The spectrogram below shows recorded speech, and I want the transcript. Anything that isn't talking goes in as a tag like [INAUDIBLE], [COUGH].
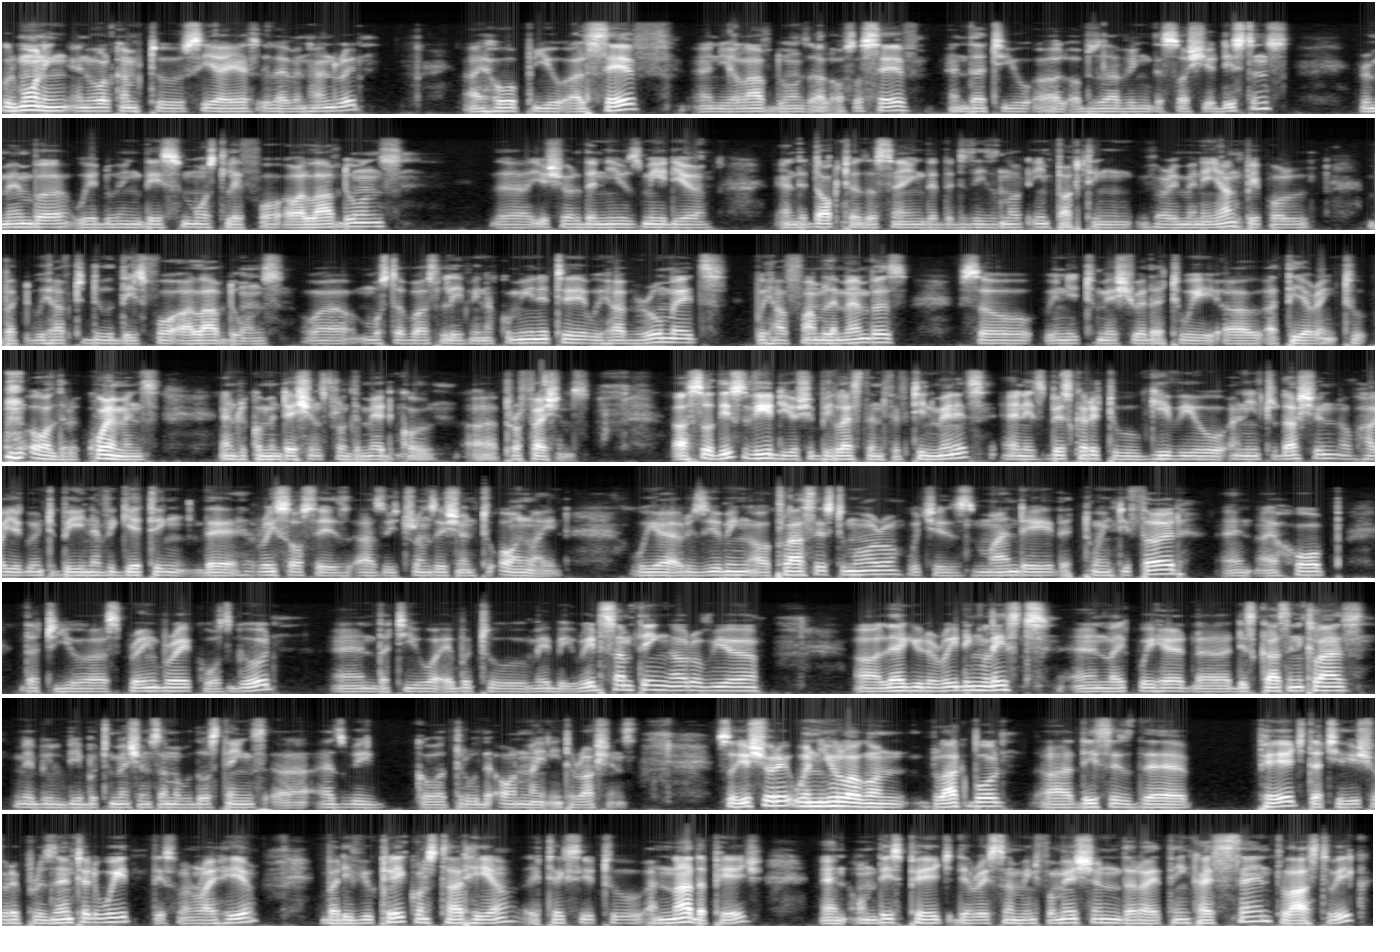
Good morning and welcome to CIS 1100. I hope you are safe and your loved ones are also safe and that you are observing the social distance. Remember, we're doing this mostly for our loved ones. The, usually the news media and the doctors are saying that the disease is not impacting very many young people, but we have to do this for our loved ones. Well, most of us live in a community, we have roommates, we have family members, so we need to make sure that we are adhering to [CLEARS THROAT] all the requirements and recommendations from the medical uh, professions. Uh, so this video should be less than 15 minutes and it's basically to give you an introduction of how you're going to be navigating the resources as we transition to online. We are resuming our classes tomorrow, which is Monday the 23rd, and I hope that your spring break was good and that you were able to maybe read something out of your uh, regular reading list. And like we had uh, discussed in class maybe we'll be able to mention some of those things uh, as we go through the online interactions. So usually when you log on blackboard uh, this is the page that you're usually presented with this one right here. But if you click on start here it takes you to another page. And on this page there is some information that I think I sent last week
